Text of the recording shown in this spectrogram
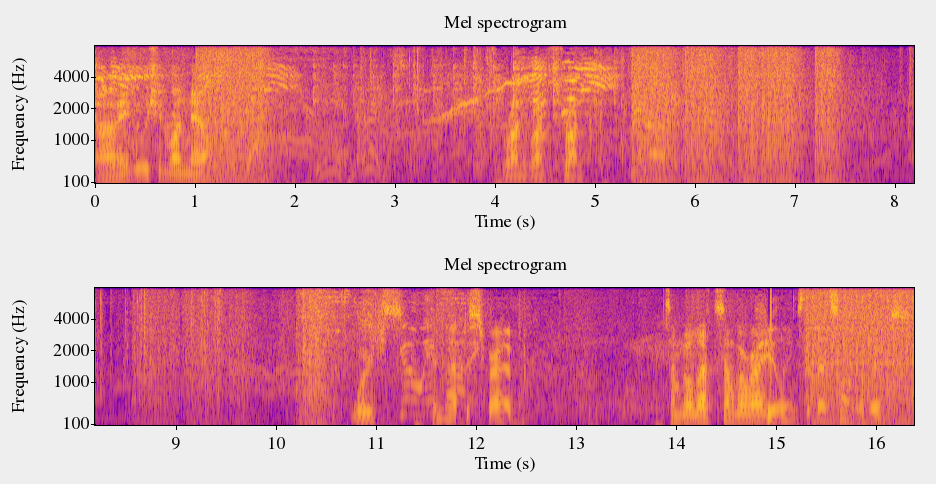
Uh, maybe we should run now. Run, run, just run. Words cannot describe Some go left, some go right. feelings that that song evokes.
